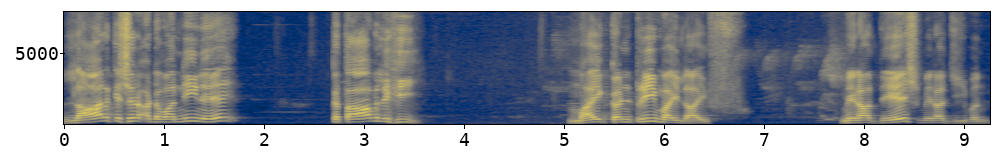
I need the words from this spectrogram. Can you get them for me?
ਲਾਲ ਕਿਸ਼ਨ ਅਡਵਾਨੀ ਨੇ ਕਿਤਾਬ ਲਿਖੀ। ਮਾਈ ਕੰਟਰੀ ਮਾਈ ਲਾਈਫ ਮੇਰਾ ਦੇਸ਼, ਮੇਰਾ ਜੀਵਨ।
